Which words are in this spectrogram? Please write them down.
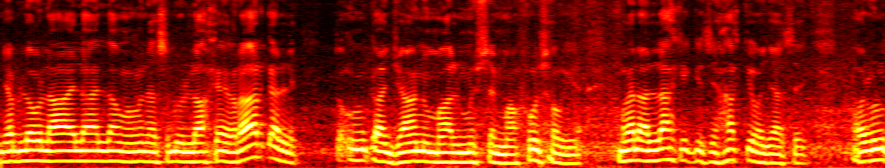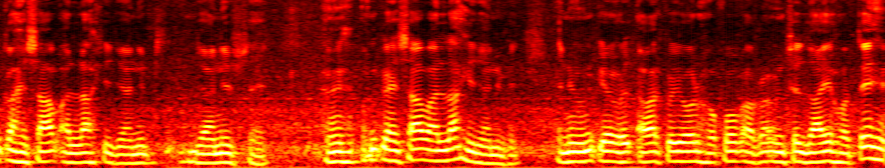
جب لوگ لا الہ الا محمد رسول اللہ کا اقرار کر لیں تو ان کا جان و مال مجھ سے محفوظ ہو گیا۔ مگر اللہ کی کسی حق کی وجہ سے اور ان کا حساب اللہ کی جانب جانب سے ہے۔ ہاں، ان کا حساب اللہ کی جانب ہے۔ یعنی ان کے اگر کوئی اور حقوق اگر ان سے ضائع ہوتے ہیں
